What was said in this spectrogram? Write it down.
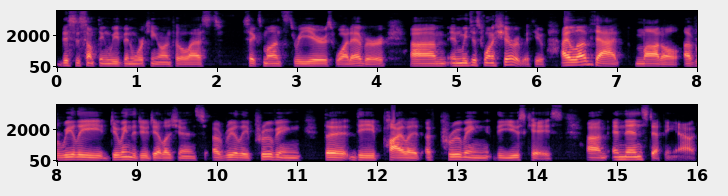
this is something we've been working on for the last six months, three years, whatever, um, and we just want to share it with you. I love that model of really doing the due diligence, of really proving the the pilot, of proving the use case, um, and then stepping out.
